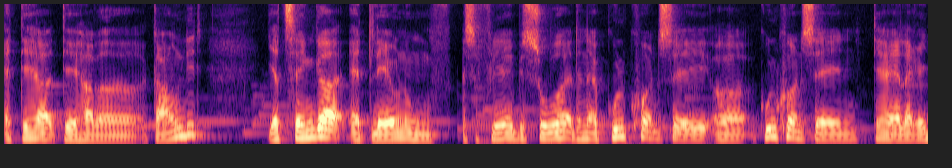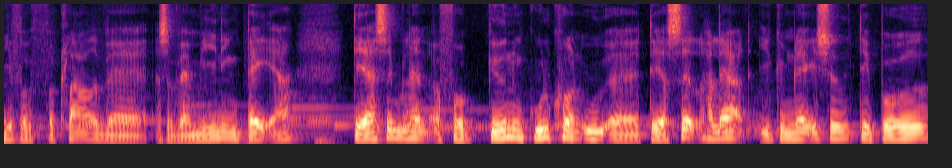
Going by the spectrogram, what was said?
at det her det har været gavnligt. Jeg tænker at lave nogle altså flere episoder af den her guldkornserie, og guldkornserien, det har jeg allerede rigtig fået forklaret, hvad, altså hvad meningen bag er. Det er simpelthen at få givet nogle guldkorn ud af det, jeg selv har lært i gymnasiet. Det er både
